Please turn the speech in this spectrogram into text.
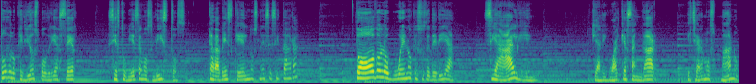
todo lo que Dios podría hacer si estuviésemos listos cada vez que Él nos necesitara? Todo lo bueno que sucedería si a alguien que al igual que a Sangar echáramos mano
